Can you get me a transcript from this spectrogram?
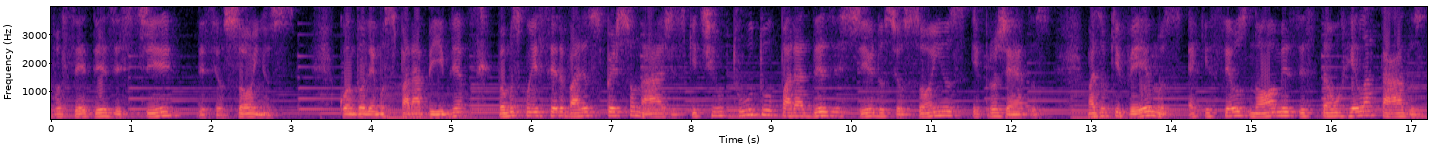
você desistir de seus sonhos? Quando olhamos para a Bíblia, vamos conhecer vários personagens que tinham tudo para desistir dos seus sonhos e projetos mas o que vemos é que seus nomes estão relatados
